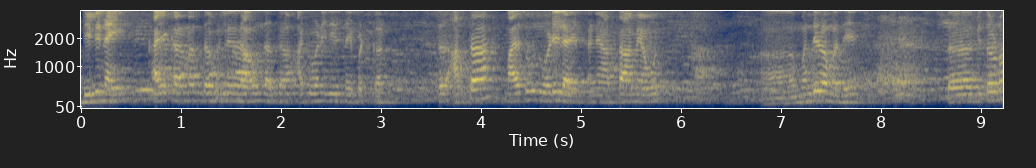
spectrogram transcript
दिली नाही. काही कारणास्तव राहून जातं. आठवणी देत नाही पटकन. तर आता माझ्यासोबत वडील आहेत आणि आता आम्ही आहोत मंदिरामध्ये. तर मित्रांनो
